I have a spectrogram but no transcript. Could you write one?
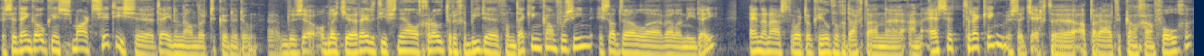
Ze denken ook in smart cities uh, het een en ander te kunnen doen. Uh, dus uh, omdat je relatief snel grotere gebieden van dekking kan voorzien, is dat wel, wel een idee. En daarnaast wordt ook heel veel gedacht aan, aan asset tracking. Dus dat je echt apparaten kan gaan volgen.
